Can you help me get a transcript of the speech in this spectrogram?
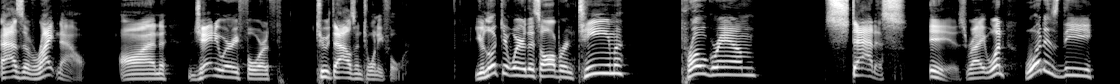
as of right now on January 4th, 2024. You look at where this Auburn team, program, status is, right? What what is the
